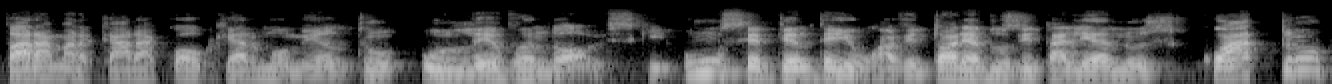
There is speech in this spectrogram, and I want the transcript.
para marcar a qualquer momento o Lewandowski. 1,71. A vitória dos italianos, 4.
